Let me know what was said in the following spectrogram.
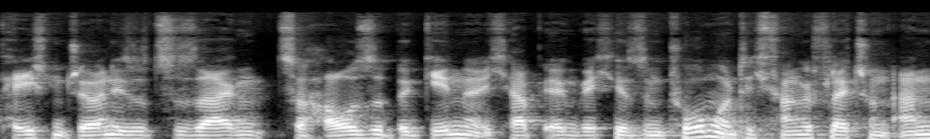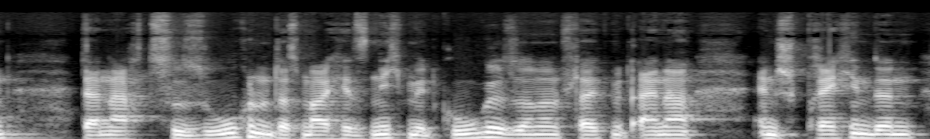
Patient Journey sozusagen zu Hause beginne. Ich habe irgendwelche Symptome und ich fange vielleicht schon an, danach zu suchen. Und das mache ich jetzt nicht mit Google, sondern vielleicht mit einer entsprechenden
